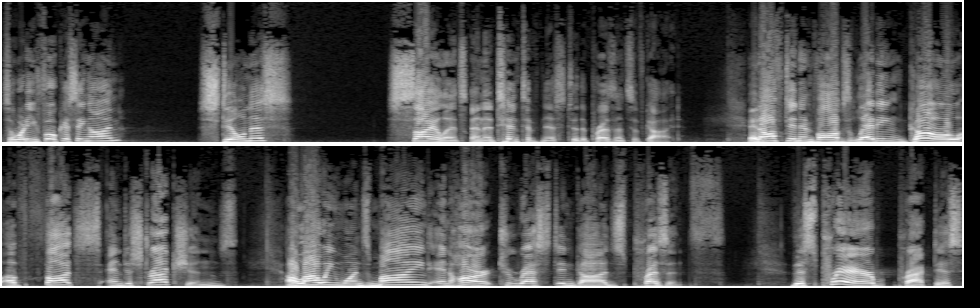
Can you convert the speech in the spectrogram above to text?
So, what are you focusing on? Stillness, silence, and attentiveness to the presence of God. It often involves letting go of thoughts and distractions, allowing one's mind and heart to rest in God's presence. This prayer practice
